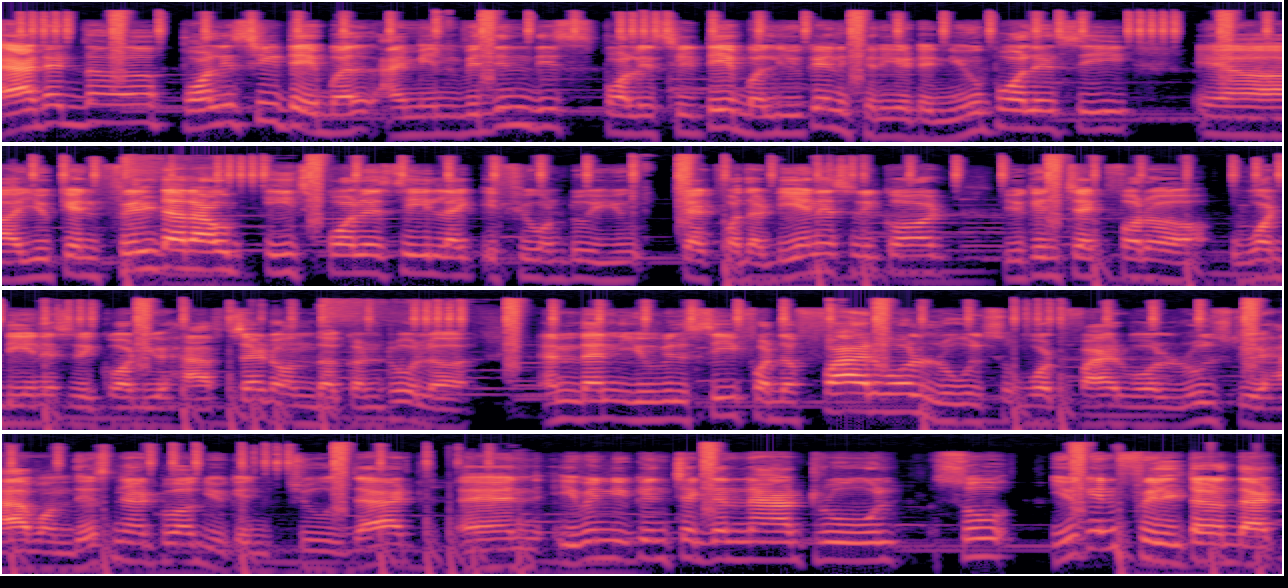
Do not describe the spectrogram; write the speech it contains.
added the policy table. I mean within this policy table you can create a new policy you can filter out each policy like if you want to you check for the dns record you can check for uh, what dns record you have set on the controller and then you will see for the firewall rules what firewall rules do you have on this network you can choose that and even you can check the nat rule. So you can filter that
